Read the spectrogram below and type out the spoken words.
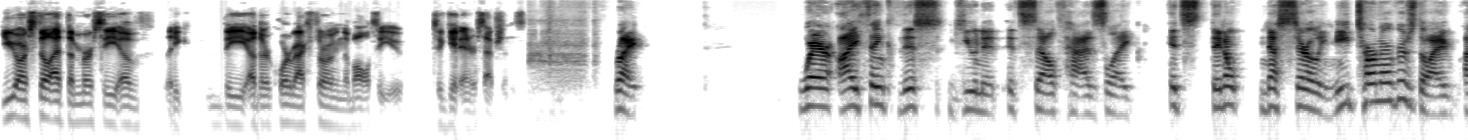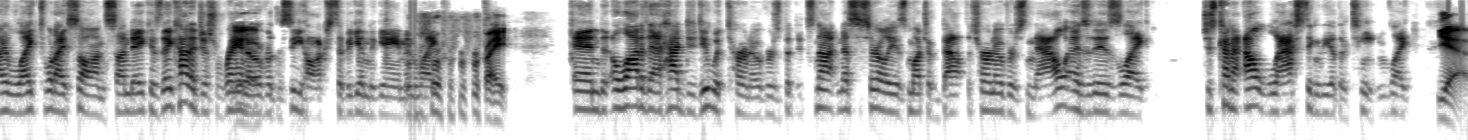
you are still at the mercy of like the other quarterback throwing the ball to you to get interceptions. Right. Where I think this unit itself has like it's they don't necessarily need turnovers, though I I liked what I saw on Sunday because they kind of just ran Yeah. over the Seahawks to begin the game and like right. and a lot of that had to do with turnovers, but it's not necessarily as much about the turnovers now as it is like just kind of outlasting the other team. Like Yeah.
